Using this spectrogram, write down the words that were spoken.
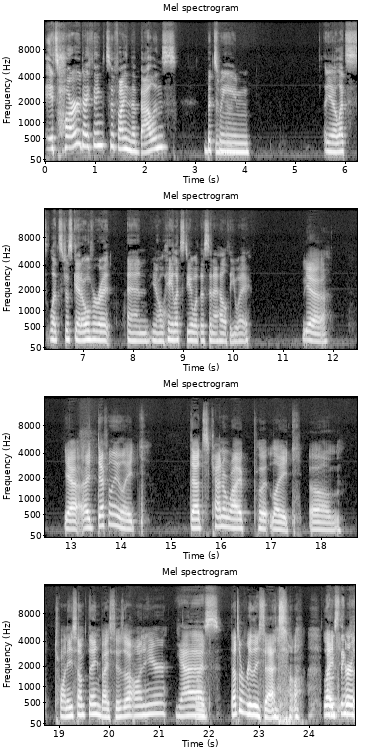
it's hard i think to find the balance between you know let's let's just get over it and you know hey let's deal with this in a healthy way Yeah. Yeah, I definitely like that's kind of why I put like um 20 something by SZA on here. yes That's a really sad song. I Like was or-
